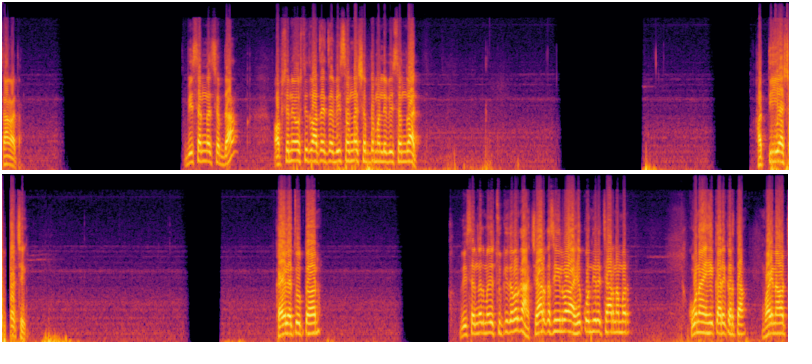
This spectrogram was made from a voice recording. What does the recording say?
सांगा आता. विसंगत शब्द ऑप्शन व्यवस्थित वाचायचा. विसंगत शब्द म्हणले विसंगत. हत्ती या शब्दाचे. काय लिहायचं उत्तर? विसंगत म्हणजे चुकीचं बरं का? चार कसं येईल बघा? हे कोण दिले? चार नंबर. कोण आहे हे कार्यकर्ता? वाय नॉट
